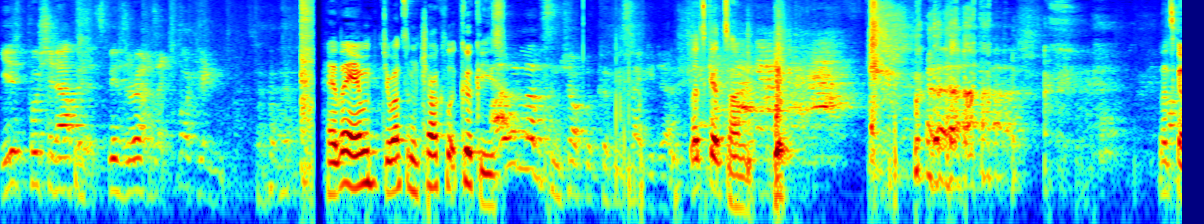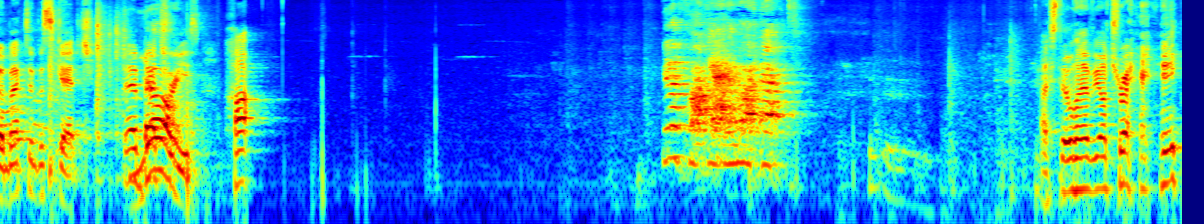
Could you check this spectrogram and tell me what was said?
You just push it up and it spins around like fucking. Hey Liam, do you want some chocolate cookies? I would love some chocolate cookies, thank you, Josh. Let's get some. Let's go back to the sketch. They're batteries. Hot. Get the fuck out of my house! I still have your tray.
